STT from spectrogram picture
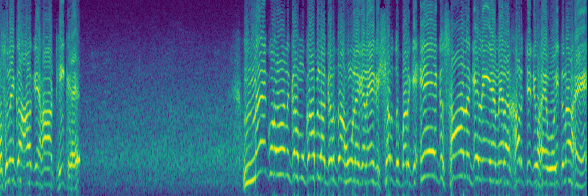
اس نے کہا کہ ہاں ٹھیک ہے۔ میں قرآن کا مقابلہ کرتا ہوں، لیکن ایک شرط پر کہ ایک سال کے لیے میرا خرچ جو ہے وہ اتنا ہے۔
